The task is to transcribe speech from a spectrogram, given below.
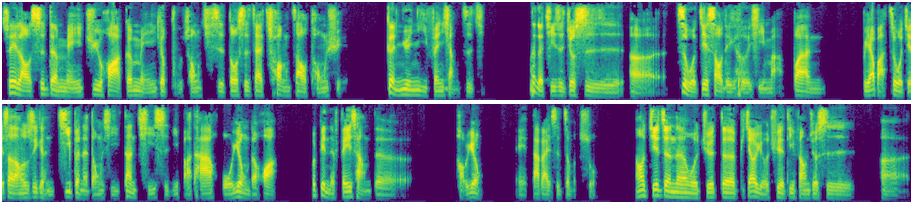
所以老师的每一句话跟每一个补充，其实都是在创造同学更愿意分享自己。那个其实就是呃自我介绍的一个核心嘛，不然不要把自我介绍当做是一个很基本的东西，但其实你把它活用的话，会变得非常的好用。哎，大概是这么说。然后接着呢，我觉得比较有趣的地方就是，呃，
